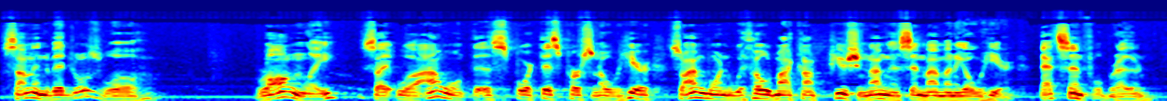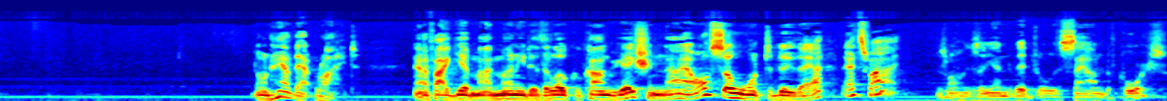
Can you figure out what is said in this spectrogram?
Some individuals will wrongly say, well, I want to support this person over here, so I'm going to withhold my contribution and I'm going to send my money over here. That's sinful, brethren. Don't have that right. Now, if I give my money to the local congregation and I also want to do that, that's fine, as long as the individual is sound, of course.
